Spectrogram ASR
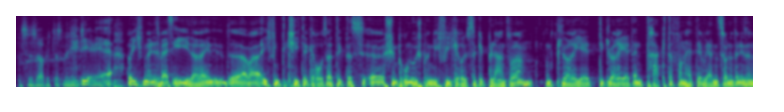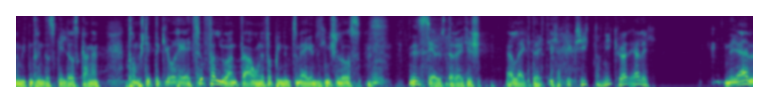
Also so habe ich das noch nie gesehen. Ja, aber ich meine, das weiß eh jeder. Aber ich finde die Geschichte großartig, dass äh, Schönbrunn ursprünglich viel größer geplant war und Gloriette, die Gloriette ein Trakt davon hätte werden sollen und dann ist einer mittendrin das Geld ausgegangen. Darum steht die Gloriette so verloren da, ohne Verbindung zum eigentlichen Schloss. Das ist sehr österreichisch. Er liked it. Ich habe die Geschichte noch nie gehört, ehrlich. Naja,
